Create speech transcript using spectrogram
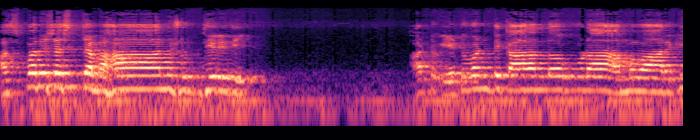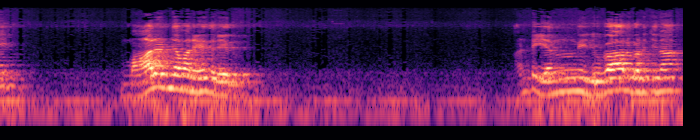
అస్పర్శశ్చ మహాన్ శుద్ధిరిది అటు ఎటువంటి కాలంలో కూడా అమ్మవారికి మాలిన్యం అనేది లేదు. అంటే ఎన్ని యుగాలు గడిచినా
